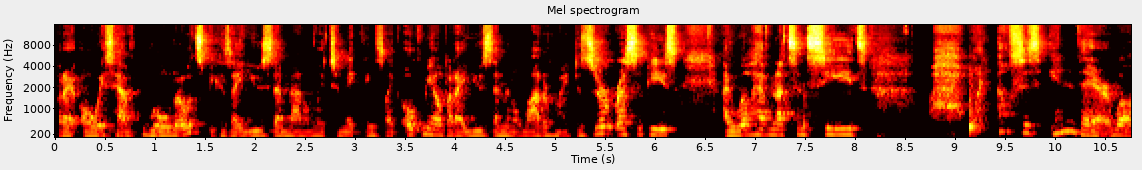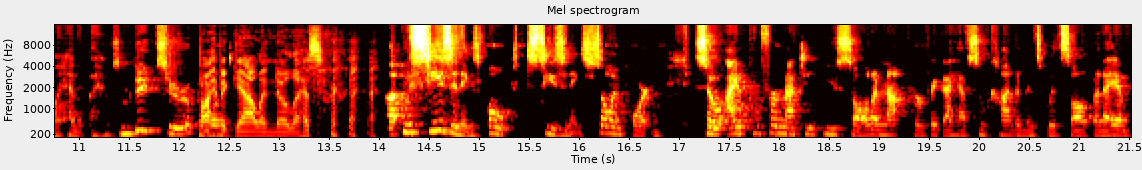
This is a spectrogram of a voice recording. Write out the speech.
but I always have rolled oats because I use them not only to make things like oatmeal, but I use them in a lot of my dessert recipes. I will have nuts and seeds. what else is in there? Well, I have, I have some date syrup. By the gallon, no less. uh, seasonings. Oh, seasonings. So important. So I prefer not to use salt. I'm not perfect. I have some condiments with salt, but I have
